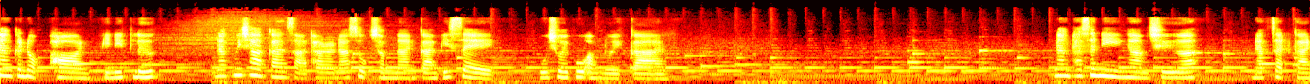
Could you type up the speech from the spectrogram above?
นางกนกพร พินิจลึก นักวิชาการสาธารณสุขชำนาญการพิเศษ ผู้ช่วยผู้อำนวยการ นางทัศนีงามเชื้อ นักจัดการ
